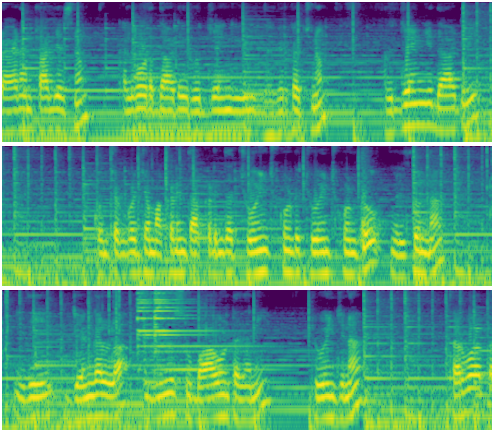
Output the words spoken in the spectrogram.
ప్రయాణం స్టార్ట్ చేసినాం. కలిగోడ దాటి రుద్రంగి దగ్గరికి వచ్చినాం. రుద్రంగి దాటి కొంచెం కొంచెం అక్కడింత అక్కడింత చూయించుకుంటూ చూయించుకుంటూ వెళ్తున్నా. ఇది జంగల్లో వ్యూస్ బాగుంటుందని చూపించిన తర్వాత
